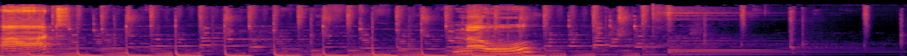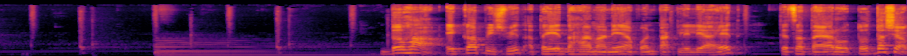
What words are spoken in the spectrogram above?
आठ नऊ दहा एका पिशवीत आता हे दहा नाणे आपण टाकलेले आहेत त्याचा तयार होतो दशक.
